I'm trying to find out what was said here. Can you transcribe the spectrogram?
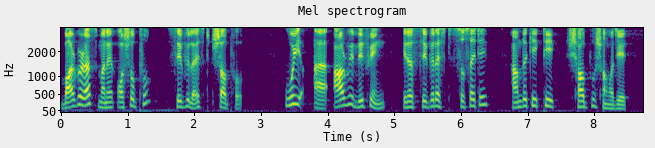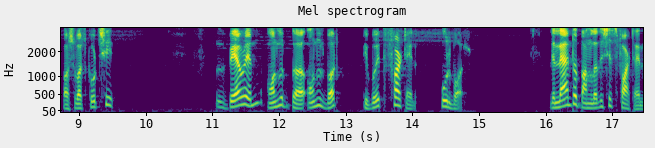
বারবারাস মানে অসভ্য সিভিলাইজড সভ্য। We are we living in a civilised society আমরা কি একটি সভ্য সমাজে বসবাস করছি? বেয়ারেন অনুর্বর বিপরীত ফার্টাইল উর্বর the land of Bangladesh is fertile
